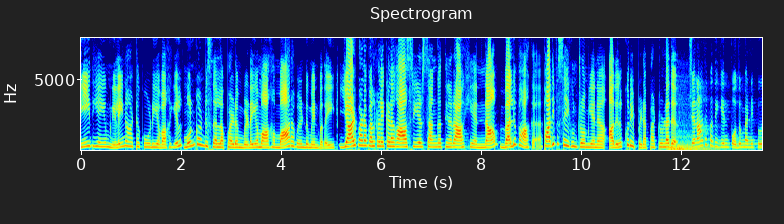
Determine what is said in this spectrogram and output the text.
நீதியையும் நிலைநாட்டக்கூடிய வகையில் முன்கொண்டு செல்லப்படும் விடயமாக மாற வேண்டும் என்பதை யாழ்ப்பாண பல்கலைக்கழக ஆசிரியர் சங்கத்தினராகிய நாம் வலுவாக பதிவு செய்கின்றோம் என அதில் குறிப்பிடப்பட்டுள்ளது. ஜனாதிபதியின் பொது மன்னிப்பு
